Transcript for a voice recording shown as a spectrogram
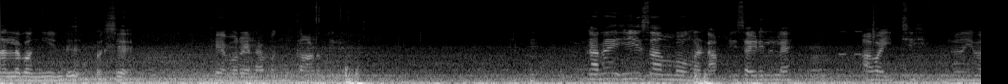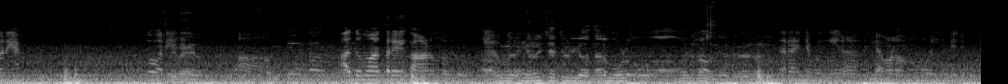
നല്ല ഭംഗിയുണ്ട്. പക്ഷെ ക്യാമറയിൽ ആ ഭംഗി കാണുന്നില്ല. കാരണം ഈ സംഭവം കണ്ട? ഈ സൈഡിലുള്ള ആ എന്താ നീ പറയാ? അത് മാത്രമേ കാണുന്നുള്ളൂ അതിന്റെ ഭംഗി കാണുന്നില്ല. നമ്മളെ മുകളിൽ നിന്ന് വരുമ്പോൾ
